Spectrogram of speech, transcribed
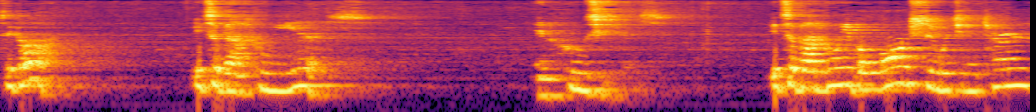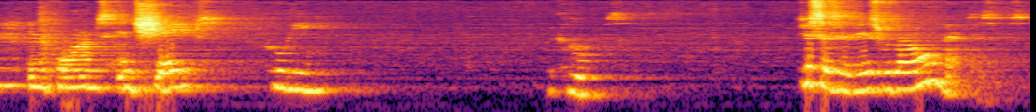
to God. It's about who he is and whose he is. It's about who he belongs to, which in turn informs and shapes who he becomes. Just as it is with our own baptisms.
